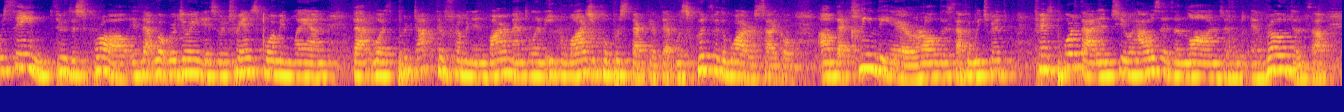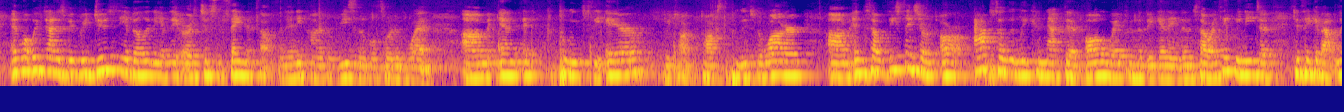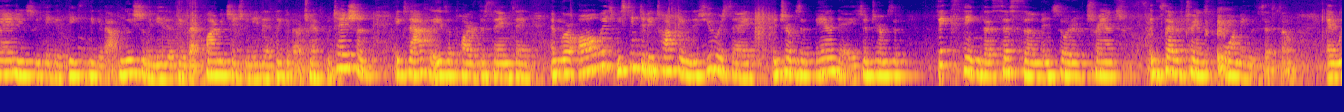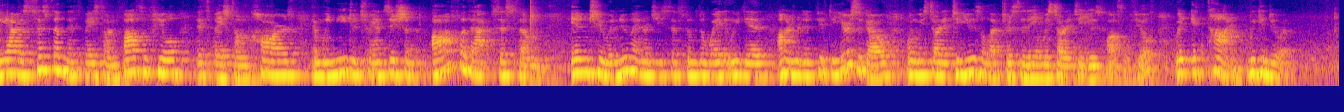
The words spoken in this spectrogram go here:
We're seeing through the sprawl is that what we're doing is we're transforming land that was productive from an environmental and ecological perspective, that was good for the water cycle, um, that cleaned the air and all this stuff, and we trans- transport that into houses and lawns and, and roads and stuff. And what we've done is we've reduced the ability of the earth to sustain itself in any kind of a reasonable sort of way. Um, and it pollutes the air, we talk, talks, to pollutes the water, um, and so these things are, are absolutely connected all the way from the beginning. And so I think we need to, to think about land use, we think, need to think about pollution, we need to think about climate change, we need to think about transportation exactly is a part of the same thing. And we're always, we seem to be talking, as you were saying, in terms of band-aids, in terms of fixing the system and sort of trans, instead of transforming the system. And we have a system that's based on fossil fuel, that's based on cars, and we need to transition off of that system into a new energy system the way that we did 150 years ago when we started to use electricity and we started to use fossil fuels. It's time, we can do it.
